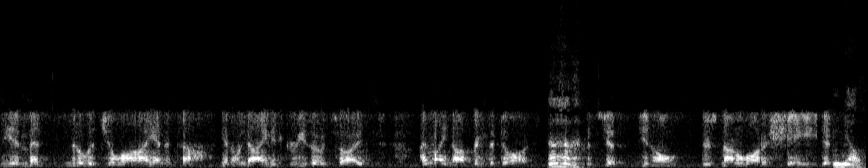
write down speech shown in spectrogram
the middle of July and it's uh, you know 90 degrees outside, I might not bring the dog. Uh-huh. It's just you know, there's not a lot of shade and No.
